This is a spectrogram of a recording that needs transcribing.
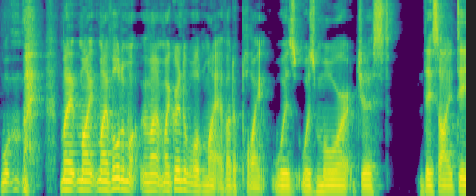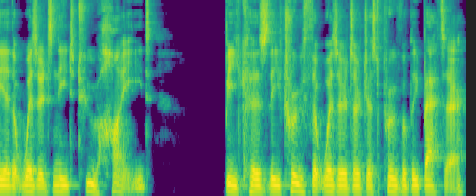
My my my Voldemort, my, my Grindelwald might have had a point. Was was more just this idea that wizards need to hide because the truth that wizards are just provably better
